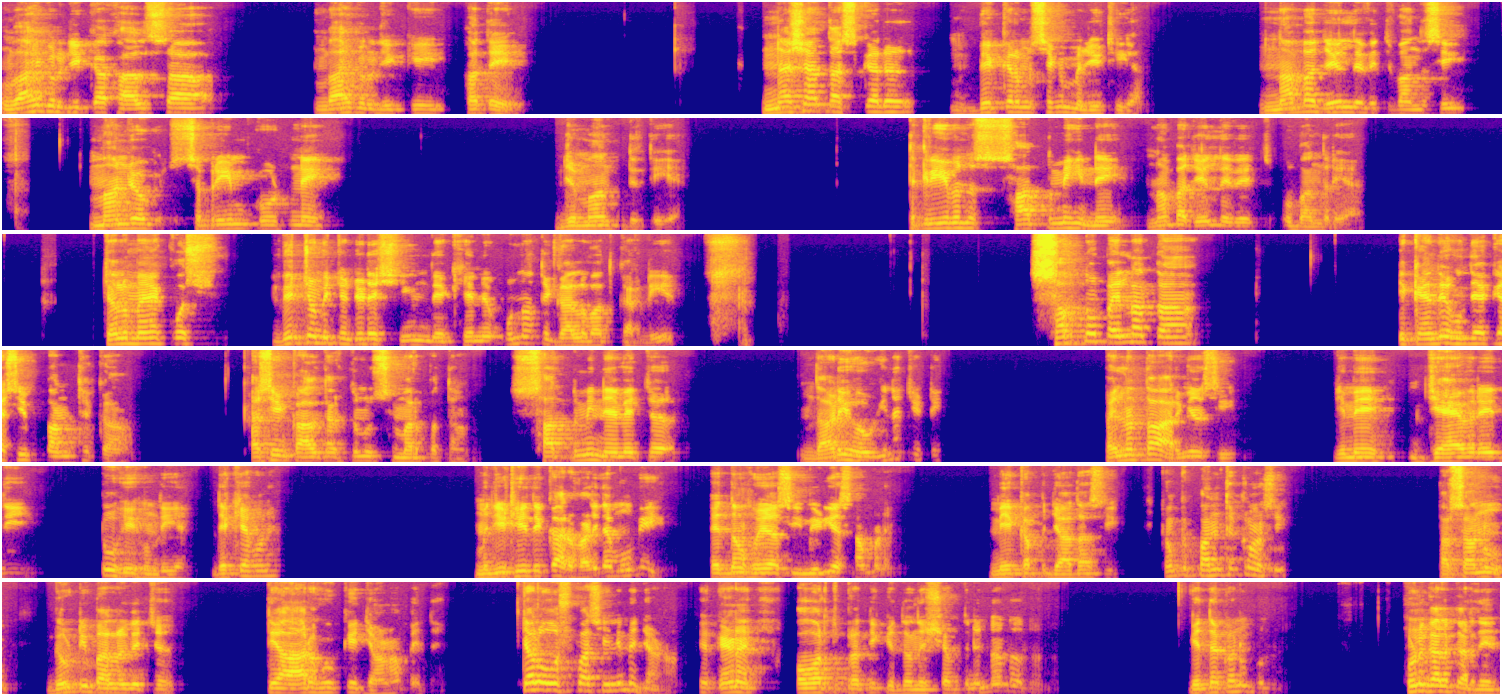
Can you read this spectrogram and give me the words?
ਵਾਹਿਗੁਰੂ ਜੀ ਕਾ ਖਾਲਸਾ, ਵਾਹਿਗੁਰੂ ਜੀ ਕੀ ਫਤਿਹ। ਨਸ਼ਾ ਤਸਕਰ ਬਿਕਰਮ ਸਿੰਘ ਮਜੀਠੀਆ, ਨਾਭਾ ਜੇਲ੍ਹ ਦੇ ਵਿੱਚ ਬੰਦ ਸੀ। ਮਾਨਯੋਗ ਸੁਪਰੀਮ ਕੋਰਟ ਨੇ ਜ਼ਮਾਨਤ ਦਿੱਤੀ ਹੈ। ਤਕਰੀਬਨ 7 ਮਹੀਨੇ ਨਾਭਾ ਜੇਲ੍ਹ ਦੇ ਵਿੱਚ ਉਹ ਬੰਦ ਰਿਹਾ। ਚਲੋ ਮੈਂ ਕੁਝ ਵਿੱਚੋਂ ਵਿੱਚੋਂ ਜਿਹੜੇ ਸੀਨ ਦੇਖੇ ਨੇ, ਉਹਨਾਂ ਤੇ ਗੱਲਬਾਤ ਕਰਨੀ ਹੈ। ਸਭ ਤੋਂ ਪਹਿਲਾਂ ਤਾਂ ਇਹ ਕਹਿੰਦੇ ਹੁੰਦੇ ਆ ਕਿ ਅਸੀਂ ਪੰਥਕ ਆ ਅਸੀਂ ਅਕਾਲ ਤਖਤ ਨੂੰ ਸਮਰਪਿਤ ਹਾਂ। 7 ਮਹੀਨੇ ਵਿੱਚ ਦਾੜੀ ਹੋ ਗਈ ਨਾ ਚਿੱਟੀ। ਪਹਿਲਾਂ ਧਾਰੀਆਂ ਸੀ, ਜਿਵੇਂ ਜੈਵਰੇ ਦੀ ਟੂਹੀ ਹੁੰਦੀ ਹੈ। ਦੇਖਿਆ ਹੋਣੇ? ਮਜੀਠੀ ਦੇ ਘਰ ਵਾਲੇ ਦਾ ਮੂੰਹ ਵੀ ਇਦਾਂ ਹੋਇਆ ਸੀ ਮੀਡੀਆ ਸਾਹਮਣੇ। ਮੇਕਅਪ ਜ਼ਿਆਦਾ ਸੀ, ਕਿਉਂਕਿ ਪੰਥਕਾਂ ਸੀ ਪਰ ਸਾਨੂੰ ਬਿਊਟੀ ਪਾਰਲਰ ਵਿੱਚ ਤਿਆਰ ਹੋ ਕੇ ਜਾਣਾ ਪੈਂਦਾ ਚਲੋ ਉਸ ਪਾਸੇ ਨਹੀਂ ਮੈਂ ਜਾਣਾ। ਫਿਰ ਕਹਿਣਾ, ਔਰਤ ਪ੍ਰਤੀ ਕਿਦਾਂ ਦੇ ਸ਼ਬਦ ਨੇ? ਨਾ ਨਾ ਨਾ ਨਾ। ਇਦਾਂ ਕਾਹਨੂੰ ਬੋਲਣਾ? ਹੁਣ ਗੱਲ ਕਰਦੇ ਹਾਂ।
